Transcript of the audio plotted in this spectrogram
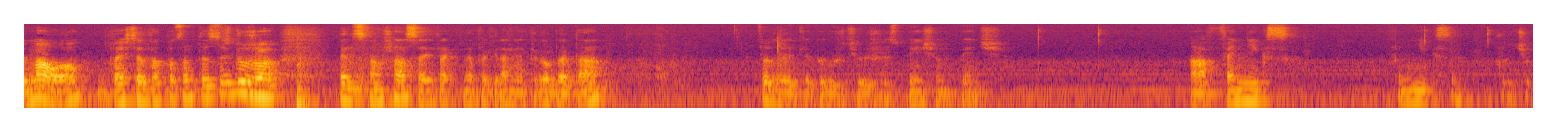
y, mało. 22% to jest dość dużo, więc mam szansę i tak na wygranie tego beta. Tutaj tylko wrzucił, że jest 55. A, Fenix. Feniksy wrzucił.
